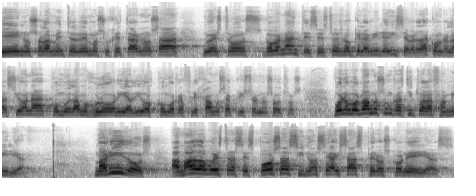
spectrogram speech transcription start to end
que no solamente debemos sujetarnos a nuestros gobernantes, esto es lo que la Biblia dice, ¿verdad? Con relación a cómo damos gloria a Dios, cómo reflejamos a Cristo en nosotros. Bueno, volvamos un ratito a la familia. Maridos, amad a vuestras esposas y no seáis ásperos con ellas.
